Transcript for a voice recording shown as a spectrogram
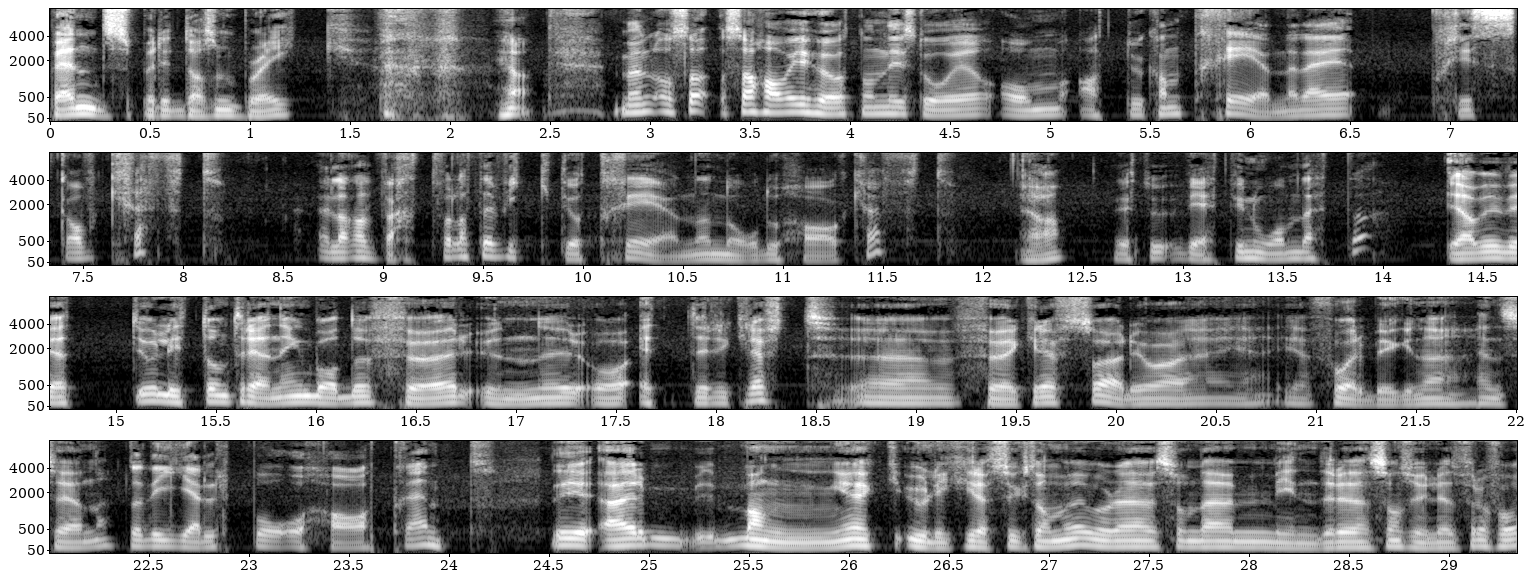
bends, but it doesn't break. ja, Men også så har vi hørt noen historier om at du kan trene deg frisk av kreft. Eller i hvert fall at det er viktig å trene når du har kreft. Ja. Vet, du, vet vi noe om dette? ja, vi vet jo litt om trening både før, under og etter kreft. Eh, før kreft så er det jo i, forebyggende henseende. Så det hjelper å ha trent. Det er mange ulike kreftsykdommer det, som det er mindre sannsynlighet for å få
